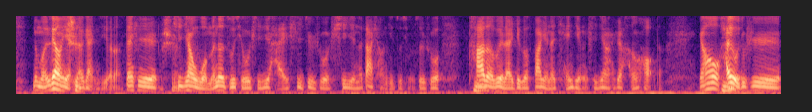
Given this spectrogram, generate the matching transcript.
那么亮眼的感觉了。但是实际上我们的足球实际还是就是说十一人的大场地足球，所以说他的未来这个发展的前景实际上还是很好的。然后还有就是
